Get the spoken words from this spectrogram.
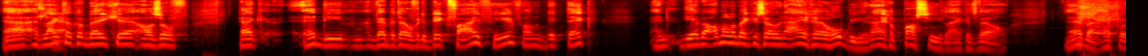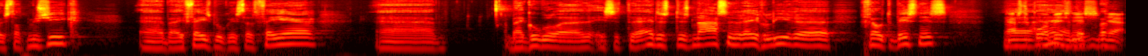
Ja, het lijkt Ja. ook een beetje alsof... Kijk, hè, die, we hebben het over de Big Five hier van Big Tech. En die hebben allemaal een beetje zo hun eigen hobby, hun eigen passie lijkt het wel. Hè, bij Apple is dat muziek. eh, bij Facebook is dat VR. eh, bij Google eh, is het... dus, dus naast hun reguliere grote business... Naast de core business, bij- ja.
